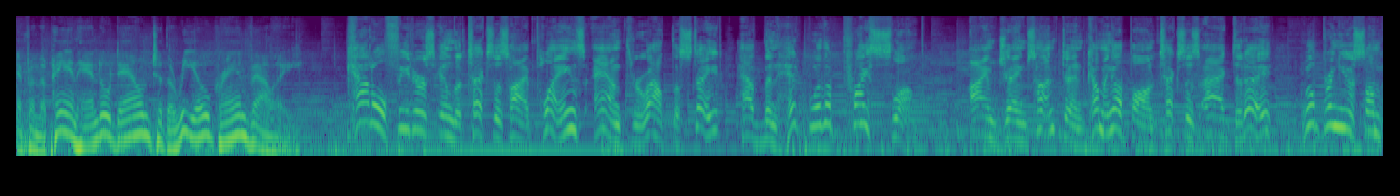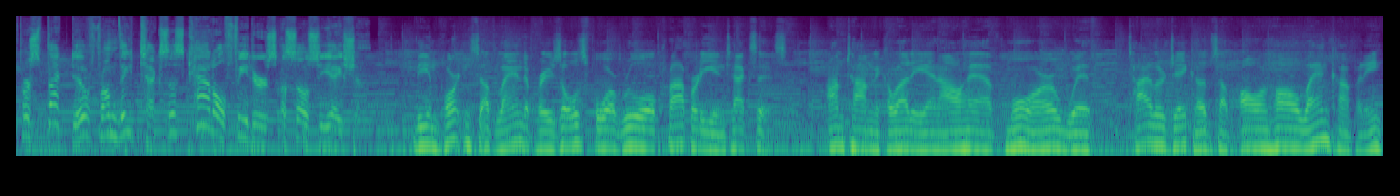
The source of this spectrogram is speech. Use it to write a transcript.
and from the Panhandle down to the Rio Grande Valley. Cattle feeders in the Texas High Plains and throughout the state have been hit with a price slump. I'm James Hunt, and coming up on Texas Ag Today, we'll bring you some perspective from the Texas Cattle Feeders Association. The importance of land appraisals for rural property in Texas. I'm Tom Nicoletti, and I'll have more with Tyler Jacobs of Hall and Hall Land Company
